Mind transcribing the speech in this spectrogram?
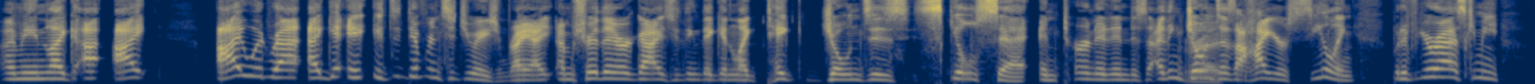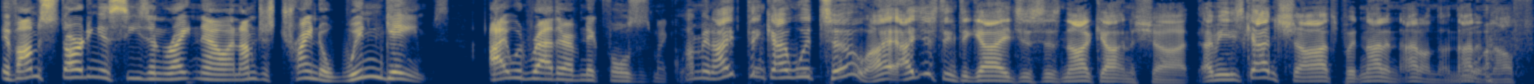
I mean, like I, I, I would rather. I get it, it's a different situation, right? I, I'm sure there are guys who think they can like take Jones's skill set and turn it into. I think Jones Right. has a higher ceiling, but if you're asking me if I'm starting a season right now and I'm just trying to win games, I would rather have Nick Foles as my quarterback. I mean, I think I would too. I, I just think the guy just has not gotten a shot. I mean, he's gotten shots, but not. En- I don't know, not enough.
